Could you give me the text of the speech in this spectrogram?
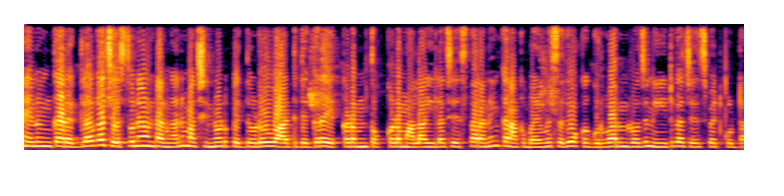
నేను ఇంకా రెగ్యులర్గా చేస్తూనే ఉంటాను కానీ మా చిన్నోడు పెద్దోడు వాటి దగ్గర ఎక్కడం తొక్కడం అలా ఇలా చేస్తారని ఇంకా నాకు భయం వేస్తుంది. ఒక గురువారం రోజు నీట్గా చేసి పెట్టుకుంటా.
